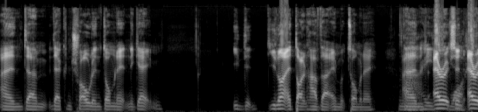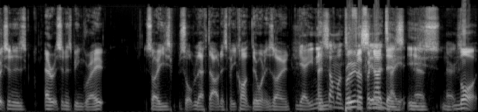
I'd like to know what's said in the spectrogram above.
and um, they're controlling, dominating the game. United don't have that in McTominay, Nah, and Eriksen. washed. Eriksen is Eriksen has been great, so he's sort of left out of this, but he can't do it on his own. Yeah, you need and someone Bruno to Fernandes facilitate. uh, is Eriksen. not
